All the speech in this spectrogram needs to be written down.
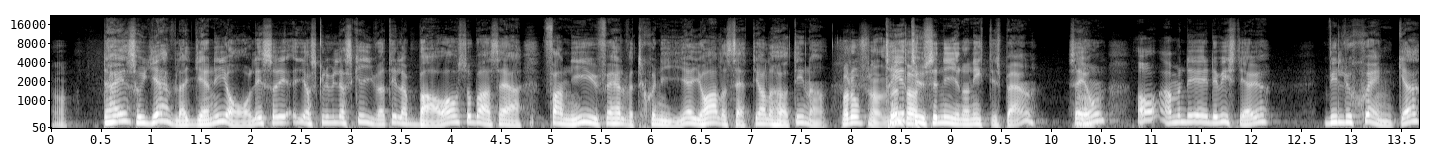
Ja. Det här är så jävla genialiskt så jag skulle vilja skriva till Bauhaus och bara säga Fan ni är ju för helvete genier. Jag har aldrig sett, jag har aldrig hört innan. Vadå för något? Vänta. 3990 spänn, säger Ja. hon. Ja, ja men det, det visste jag ju. Vill du skänka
